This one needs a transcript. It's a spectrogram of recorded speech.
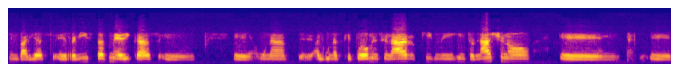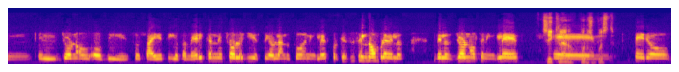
en varias revistas médicas eh, una, eh, algunas que puedo mencionar, Kidney International, eh, el Journal of the Society of American Nephrology, estoy hablando todo en inglés porque ese es el nombre de los, de los journals en inglés. Sí, claro, por supuesto. Pero,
